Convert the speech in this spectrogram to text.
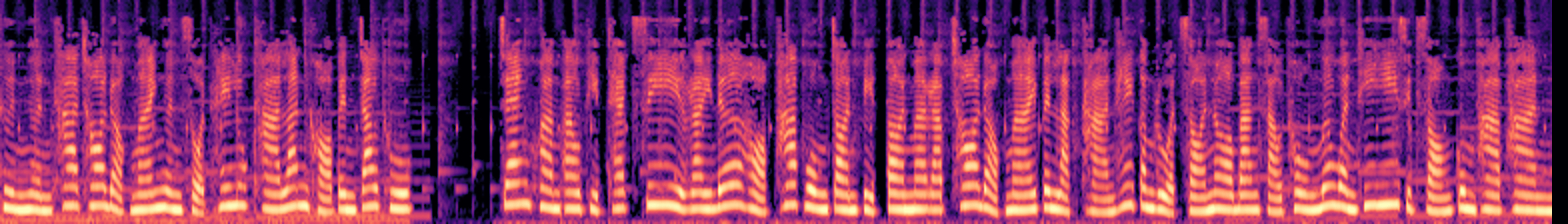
คืนเงินค่าช่อดอกไม้เงินสดให้ลูกค้าลั่นขอเป็นเจ้าทุกข์แจ้งความเอาผิดแท็กซี่ไรเดอร์หอบภาพวงจรปิดตอนมารับช่อดอกไม้เป็นหลักฐานให้ตำรวจสอนอบางเสาธงเมื่อวันที่ 22 กุมภาพันธ์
